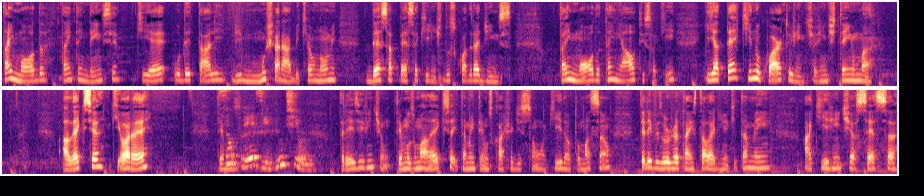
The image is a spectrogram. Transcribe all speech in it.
tá em moda, tá em tendência, que é o detalhe de Muxarabe, que é o nome dessa peça aqui, gente, dos quadradinhos. Tá em moda, tá em alta isso aqui. E até aqui no quarto, gente, a gente tem uma Alexia, que hora é? Temos... São 13 e 21. 13 e 21. Temos uma Alexa e também temos caixa de som aqui da automação. O televisor já está instaladinho aqui também. Aqui a gente acessa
